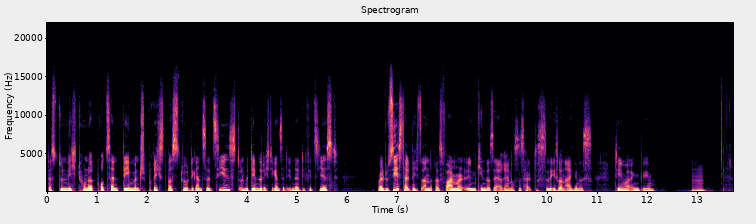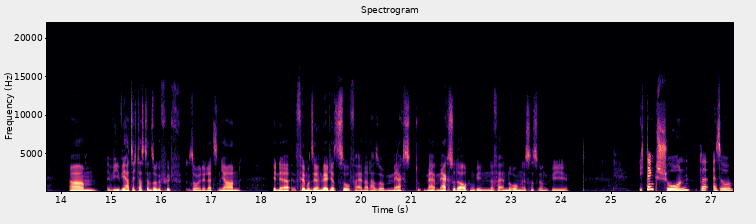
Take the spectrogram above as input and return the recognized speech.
dass du nicht 100% dem entsprichst, was du die ganze Zeit siehst und mit dem du dich die ganze Zeit identifizierst. Weil du siehst halt nichts anderes, vor allem in Kinderserien. Das ist halt, das ist eh so ein eigenes Thema irgendwie. Mhm. Ähm, wie, wie hat sich das denn so gefühlt, so in den letzten Jahren in der Film- und Serienwelt jetzt so verändert? Also merkst du, mer merkst du da auch irgendwie eine Veränderung? Ist es irgendwie, Ich denke schon, da, also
